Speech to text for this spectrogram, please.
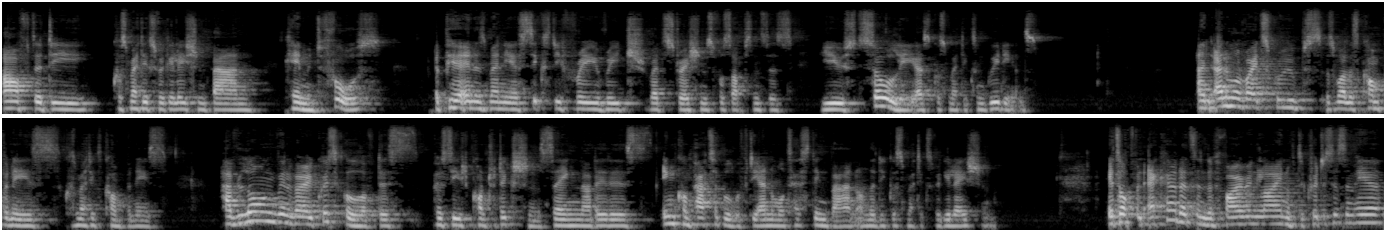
after the cosmetics regulation ban came into force appear in as many as 63 REACH registrations for substances used solely as cosmetics ingredients. And animal rights groups, as well as companies, cosmetics companies, have long been very critical of this perceived contradiction, saying that it is incompatible with the animal testing ban under the cosmetics regulation. It's often ECHA that's in the firing line of the criticism here.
